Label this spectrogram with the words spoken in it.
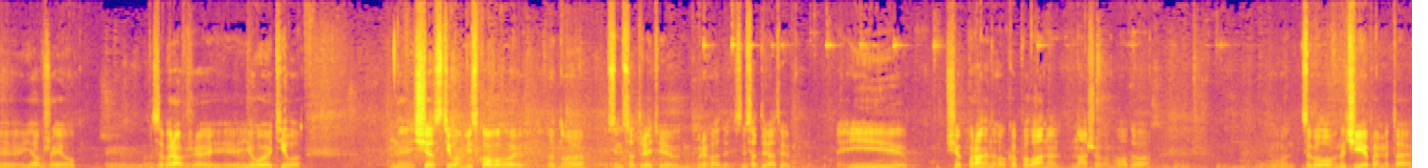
е, я вже його забирав вже е, його тіло е, ще з тілом військового одного 73-ї бригади, 79-ї, і ще пораненого капелана нашого молодого. Це було вночі, я пам'ятаю.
